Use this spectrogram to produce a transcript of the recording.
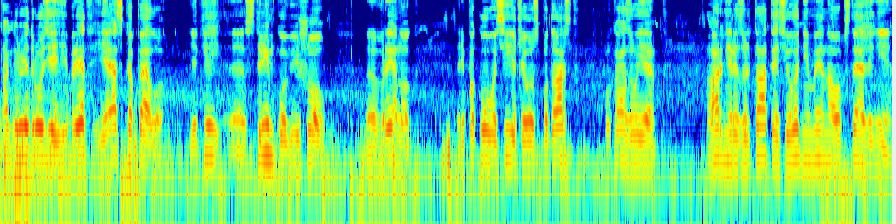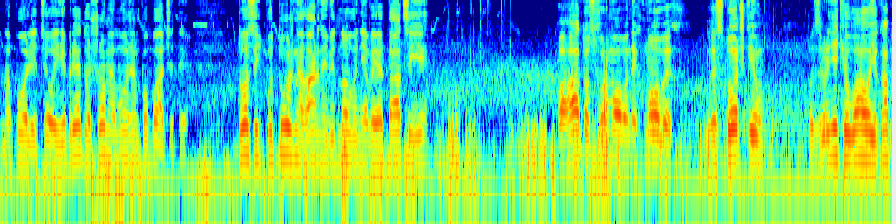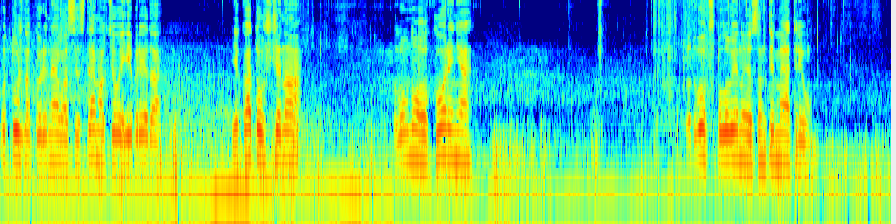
Так, дорогі друзі, гібрид ЄС Капело, який е, стрімко війшов е, в ринок ріпаково-сіючих господарств, показує гарні результати. Сьогодні ми на обстеженні на полі цього гібриду, що ми можемо побачити? Досить потужне, гарне відновлення вегетації, багато сформованих нових листочків. От зверніть увагу, яка потужна коренева система в цього гібрида, яка товщина головного кореня до 2,5 см.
